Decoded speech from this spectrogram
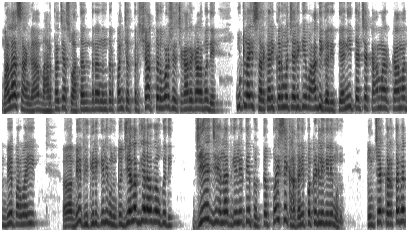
मला सांगा भारताच्या स्वातंत्र्यानंतर पंच्याहत्तर शहात्तर वर्षाच्या कार्यकाळामध्ये कुठलाही सरकारी कर्मचारी किंवा अधिकारी त्यांनी त्याच्या कामा कामात बेपरवाई बेफिकिरी केली म्हणून तो जेलात गेला हो का हो कधी? जे जेलात गेले ते फक्त पैसे खातानी पकडले गेले म्हणून. तुमच्या कर्तव्यात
